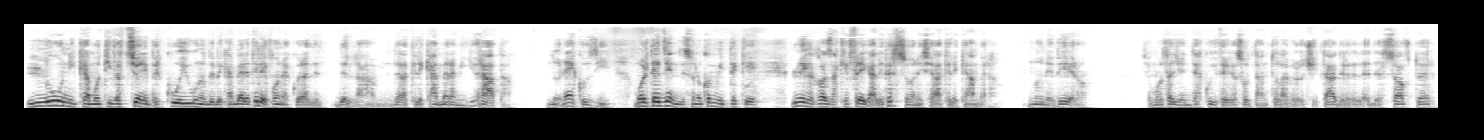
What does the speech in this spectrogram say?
l'unica motivazione per cui uno deve cambiare telefono è quella de- della, della telecamera migliorata. Non è così. Molte aziende sono convinte che l'unica cosa che frega le persone sia la telecamera. Non è vero. C'è molta gente a cui frega soltanto la velocità del, del software,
